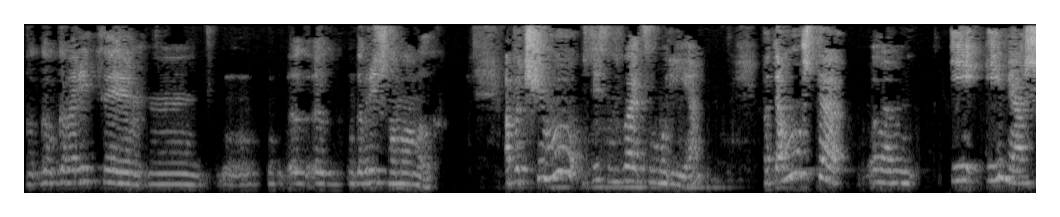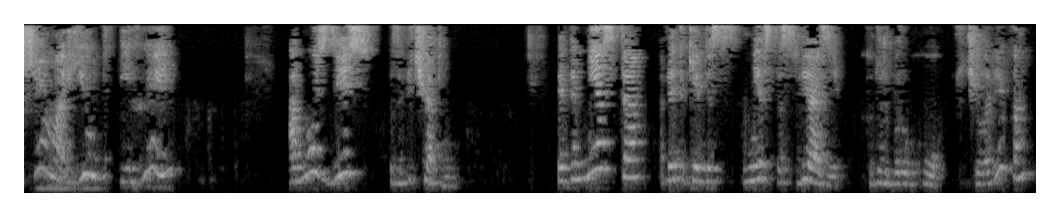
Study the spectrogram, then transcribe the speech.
говорит, э, э, говорит Шломо Амелах. А почему здесь называется Мурия? Потому что э, и имя Ашема, Юд и Гей, оно здесь запечатано. Это место, опять-таки, это место связи Кадуш Баруху с человеком,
